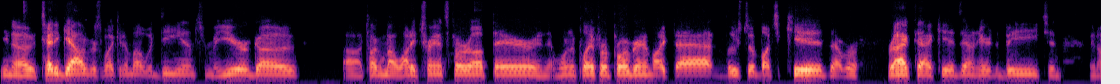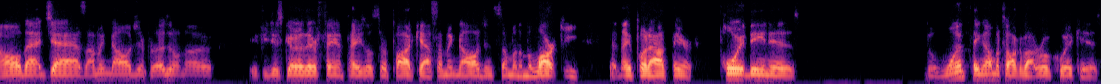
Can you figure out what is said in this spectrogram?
you know, Teddy Gallagher's waking him up with DMs from a year ago, uh, talking about why he transfer up there and wanted to play for a program like that and lose to a bunch of kids that were ragtag kids down here at the beach and, and all that jazz. I'm acknowledging, for those who don't know, if you just go to their fan page, listen to their podcast, I'm acknowledging some of the malarkey that they put out there. Point being is, the one thing I'm going to talk about real quick is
